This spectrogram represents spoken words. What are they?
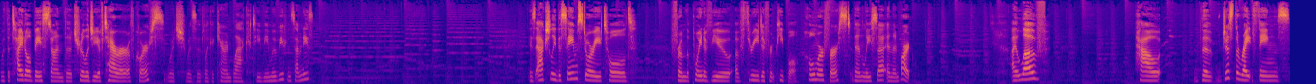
with the title based on the Trilogy of Terror, of course, which was a, like a Karen Black TV movie from the 70s, is actually the same story told from the point of view of three different people Homer first, then Lisa, and then Bart. I love how the just the right things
